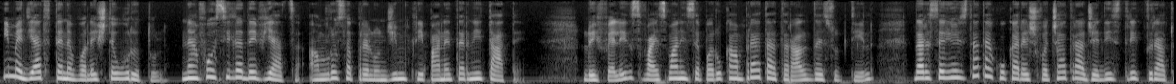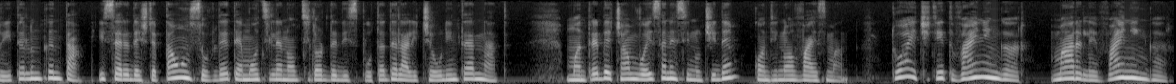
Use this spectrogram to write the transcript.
imediat te nevălește urâtul. Ne-a fost silă de viață, am vrut să prelungim clipa în eternitate. Lui Felix, Weissman îi se păru cam prea teatral de subtil, dar seriozitatea cu care își făcea tragedii strict gratuite îl încânta. I se redeșteptau în suflet emoțiile nopților de dispută de la liceul internat. Mă întreb de ce am voie să ne sinucidem?" continuă Weissman. Tu ai citit Weininger, marele Weininger,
